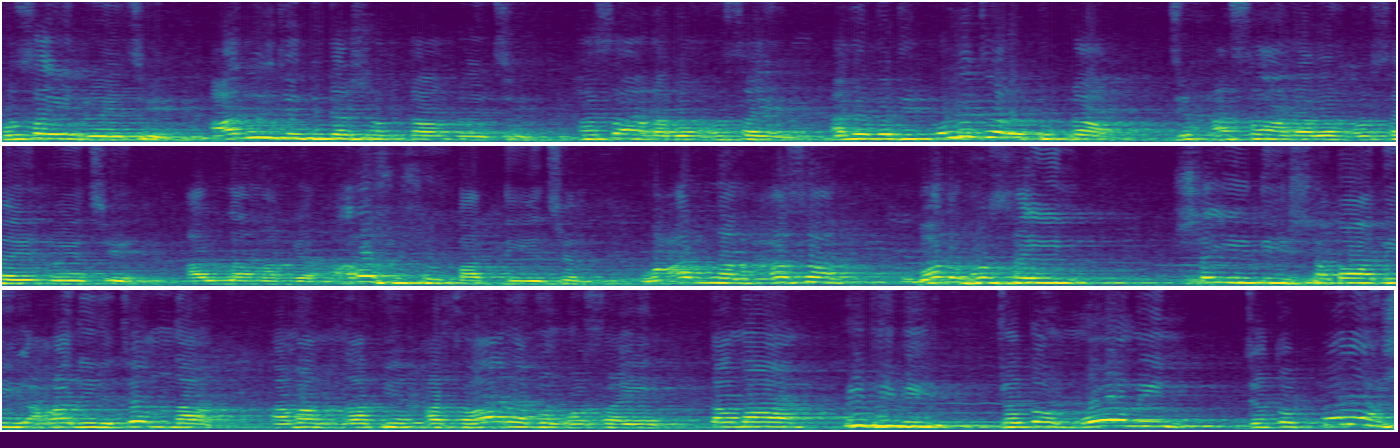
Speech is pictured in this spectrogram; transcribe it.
হুসাইন রয়েছে, আরও যে দুইটা সন্তান রয়েছে, হাসান এবং হুসাইন, আমি নদী কলেজের টুকরা যে হাসান এবং হুসাইন রয়েছে, আল্লাহ আমাকে আরও সুসংবাদ দিয়েছেন। ও আন্নাল হাসান ওয়াল হুসাইন শহীদি শাবাবি আহালিল জান্নাহ, আমার নাতি হাসান এবং হোসাইন তাম পৃথিবীর যত মুমিন যত পুরুষ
